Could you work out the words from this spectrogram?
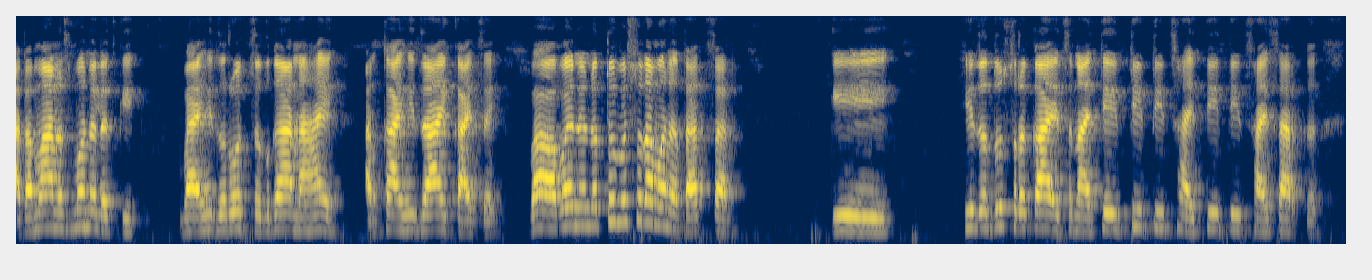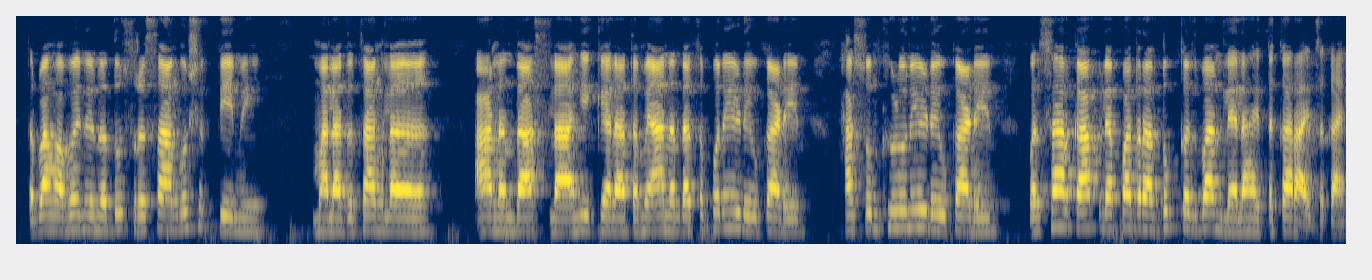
आता माणूस म्हणलंच की बाय हिचं रोजचंच गाणं आहे आणि काय हिचं ऐकायचं आहे भावा बहिणीनं तुम्ही सुद्धा म्हणत असाल की हिचं दुसरं कायच नाही ते ती तीच आहे ती तीच आहे सारखं. तर भावा बहिणीनं दुसरं सांगू शकते मी. मला जर चांगला आनंद असला हे केला तर मी आनंदाचं पण इडेव काढेन हसून खेळून इडेव काढेन. पण सारखं आपल्या पदरात दुःखच बांधलेलं आहे तर करायचं काय?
